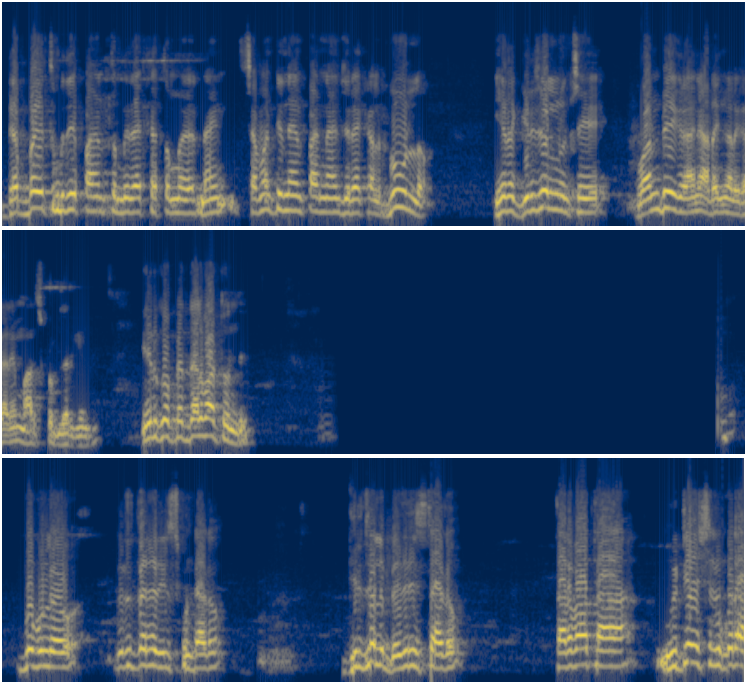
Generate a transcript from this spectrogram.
డెబ్బై తొమ్మిది పాయింట్ తొమ్మిది ఎకర తొమ్మిది nine seventy nine point nine zero ఎకరాల భూముల్లో ఈయన గిరిజనుల నుంచి వన్ బి కానీ అడంగల్ కానీ మార్చుకోవడం జరిగింది. ఈయనకు ఒక పెద్ద అలవాటు ఉంది. భూములు విరుద్ధంగా తీసుకుంటాడు గిరిజనులు బెదిరిస్తాడు తర్వాత మ్యూటేషన్ కూడా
